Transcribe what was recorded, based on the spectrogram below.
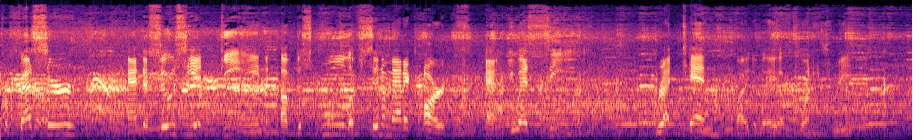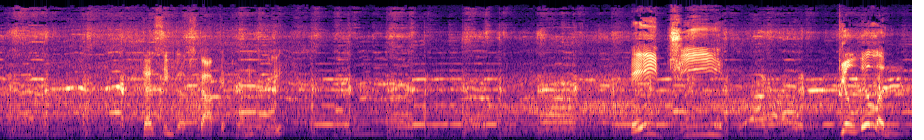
Professor and Associate Dean of the School of Cinematic Arts at USC. We're at 10, by the way, of 23. Does seem to have stopped at 23. A.G. Gilliland.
